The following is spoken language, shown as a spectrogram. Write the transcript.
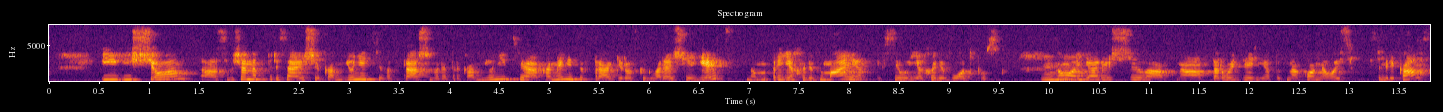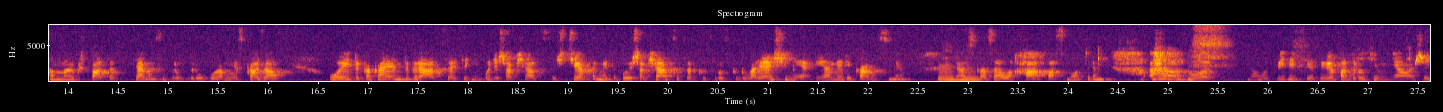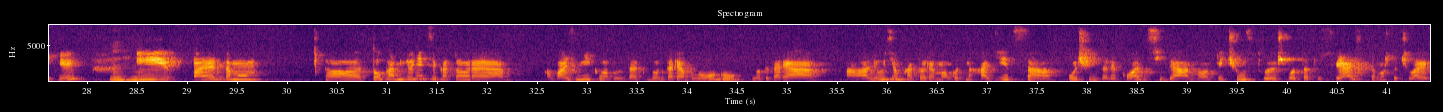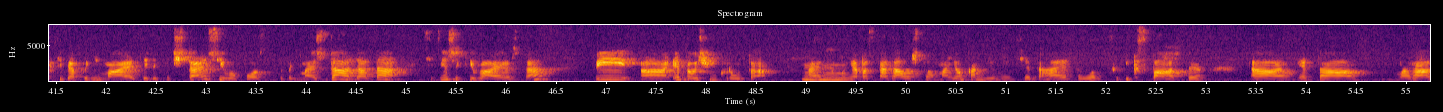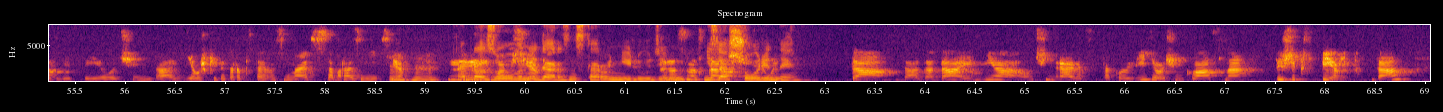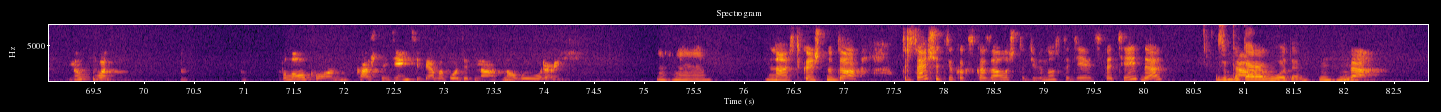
И еще а, совершенно потрясающее комьюнити. Вы спрашивали про комьюнити. Комьюнити в Праге русскоговорящее есть, но мы приехали в мае, и все уехали в отпуск. Mm-hmm. Но я решила, на второй день я познакомилась с американцем, но экспаты тянутся друг к другу, и он мне сказал, ой, да какая интеграция, ты не будешь общаться с чехами, ты будешь общаться только с русскоговорящими и американцами. Mm-hmm. Я сказала, ха, посмотрим. вот. Ну вот видите, две подруги у меня уже есть. Mm-hmm. И поэтому э, то комьюнити, которое возникло благодаря блогу, благодаря а, людям, которые могут находиться очень далеко от себя, но ты чувствуешь вот эту связь, потому что человек тебя понимает, или ты читаешь его пост, ты понимаешь, да, да, да, сидишь и киваешь, да, ты, а, это очень круто. Mm-hmm. Поэтому я бы сказала, что мое комьюнити, да, это вот экспаты, а, это развитые очень, да, девушки, которые постоянно занимаются саморазвитием. Mm-hmm. Ну, Образованные, вообще, да, разносторонние люди, разносторонние не зашоренные. Люди да, да, да, да, и мне очень нравится такое видео, очень классно. Ты же эксперт, да? Ну вот блог, он каждый день тебя выводит на новый уровень. Угу. Настя, конечно, да. Потрясающе, ты как сказала, что 99 статей, да? За да. полтора года. Угу. Да.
